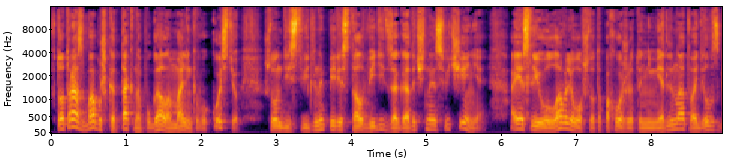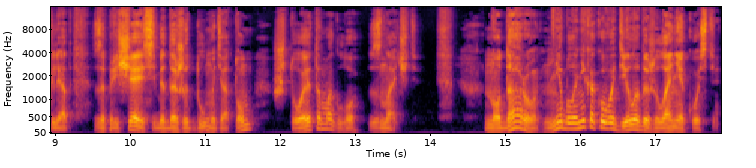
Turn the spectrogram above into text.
В тот раз бабушка так напугала маленького Костю, что он действительно перестал видеть загадочное свечение, а если и улавливал что-то похожее, то немедленно отводил взгляд, запрещая себе даже думать о том, что это могло значить. Но Дару не было никакого дела до желания Кости.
